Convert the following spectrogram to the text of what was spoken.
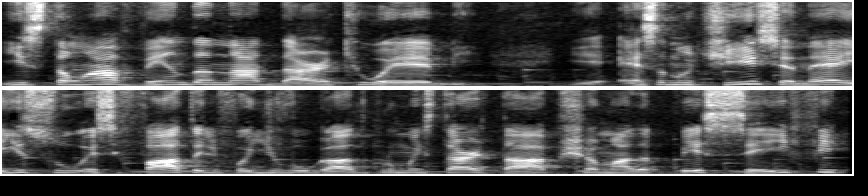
e estão à venda na Dark Web. E essa notícia, né, isso, esse fato, ele foi divulgado por uma startup chamada PSafe,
